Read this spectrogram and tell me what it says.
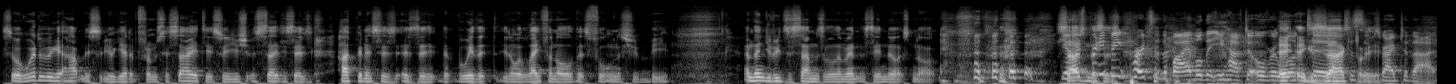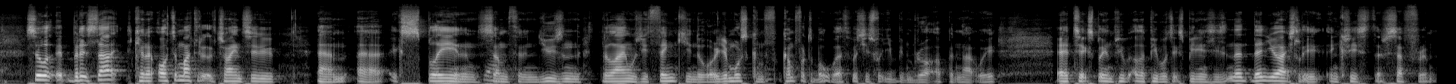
So where do we get happiness? You get it from society. So you should, society says happiness is, is the, the way that you know life and all of its fullness should be. And then you read the Psalms and Lament and say, no, it's not. yeah, there's pretty big parts of the Bible that you have to overlook exactly. to, to, subscribe to that. So, but it's that kind of automatically trying to um, uh, explain yeah. something using the language you think you know or you're most comf- comfortable with, which is what you've been brought up in that way, uh, to explain to other people's experiences. And then, then you actually increase their suffering.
